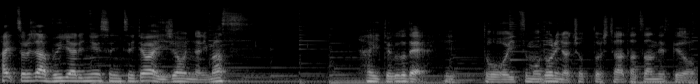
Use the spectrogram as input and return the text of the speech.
はい、それじゃあ VR ニュースについては以上になります。はい、ということで、えっと、いつも通りのちょっとした雑談ですけど、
